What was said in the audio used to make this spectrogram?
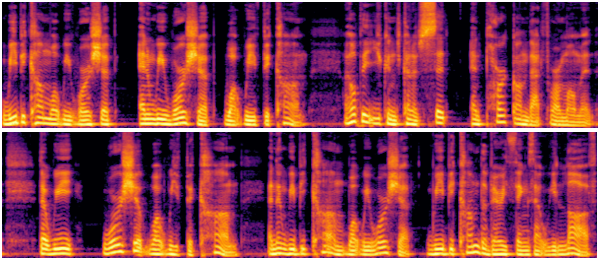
we become what we worship and we worship what we've become. I hope that you can kind of sit and park on that for a moment, that we worship what we've become, and then we become what we worship. We become the very things that we love.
